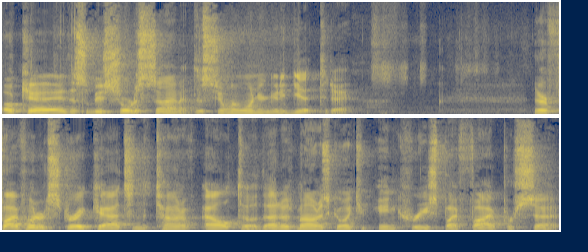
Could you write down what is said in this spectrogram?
Okay, this will be a short assignment. This is the only one you're going to get today. There are 500 stray cats in the town of Alta. That amount is going to increase by 5%.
